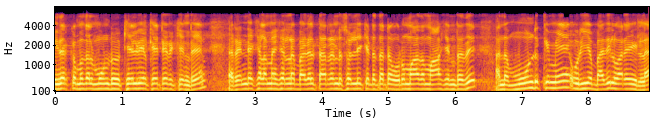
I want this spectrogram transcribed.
இதற்கு முதல் மூன்று கேள்விகள் கேட்டிருக்கின்றேன். ரெண்டு கிழமைகளில் பதில் தரேன்னு சொல்லி கிட்டத்தட்ட ஒரு மாதம் ஆகின்றது. அந்த மூன்றுக்குமே உரிய பதில் வரையில்லை.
